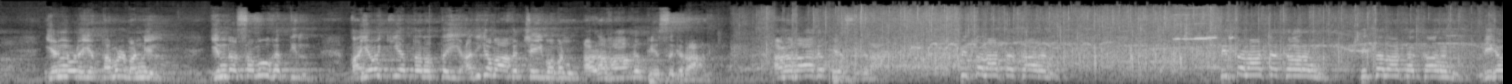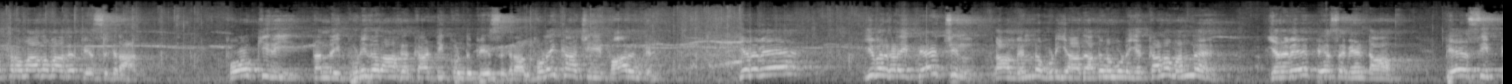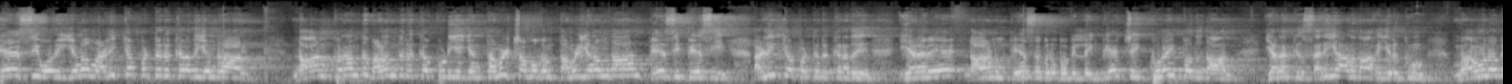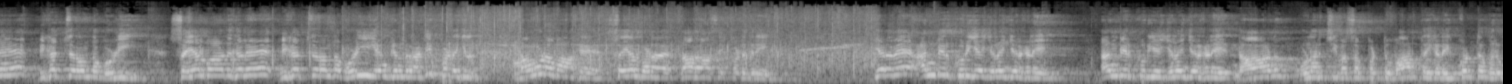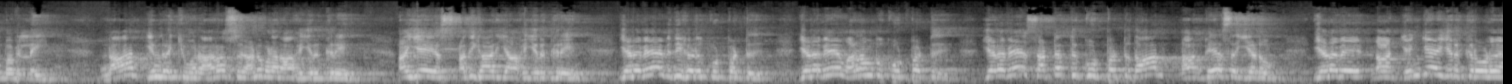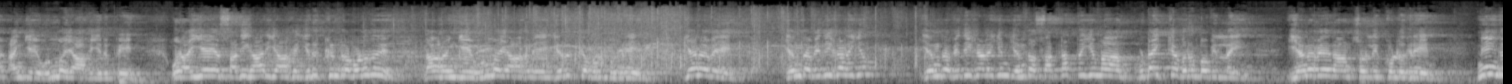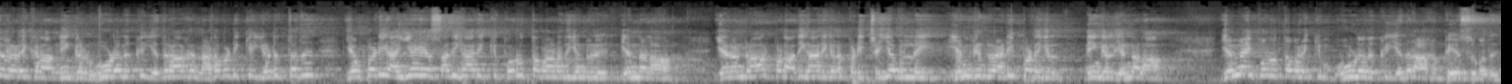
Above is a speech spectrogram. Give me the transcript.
என்னுடைய தமிழ் மண்ணில் இந்த சமூகத்தில் அயோக்கியத்தனத்தை அதிகமாக செய்பவன் அழகாக பேசுகிறான். அழகாக பேசுகிறான். பித்தலாட்டக்காரன் பித்தலாட்டக்காரன் பித்தலாட்டக்காரன் மிக பிரமாதமாக பேசுகிறான். போக்கிரி தன்னை புனிதராக காட்டிக்கொண்டு பேசுகிறான். தொலைக்காட்சியை பாருங்கள். எனவே இவர்களை பேச்சில் நாம் வெல்ல முடியாது. அது நம்முடைய களம் அல்ல. எனவே பேச வேண்டாம். பேசி பேசி ஒரு இனம் அழிக்கப்பட்டிருக்கிறது என்றால் நான் பிறந்து வளர்ந்திருக்கக்கூடிய என் தமிழ் சமூகம் தமிழ் இனம்தான். பேசி பேசி அழிக்கப்பட்டிருக்கிறது. எனவே நானும் பேச விரும்பவில்லை. பேச்சை குறைப்பதுதான் எனக்கு சரியானதாக இருக்கும். மௌனமே மிகச்சிறந்த மொழி. செயல்பாடுகளே மிகச்சிறந்த மொழி என்கின்ற அடிப்படையில் மௌனமாக செயல்பட நான் ஆசைப்படுகிறேன். எனவே அன்பிற்குரிய இளைஞர்களே அன்பிற்குரிய இளைஞர்களே நானும் உணர்ச்சி வசப்பட்டு வார்த்தைகளை கொட்ட விரும்பவில்லை. நான் இன்றைக்கு ஒரு அரசு அலுவலராக இருக்கிறேன் ஐஏஎஸ் அதிகாரியாக இருக்கிறேன். எனவே விதிகளுக்கு உட்பட்டு எனவே வரம்புக்கு உட்பட்டு எனவே சட்டத்திற்கு உட்பட்டு தான் நான் பேச இயலும். எனவே நான் எங்கே இருக்கிறோனோ அங்கே உண்மையாக இருப்பேன். ஒரு ஐஏஎஸ் அதிகாரியாக இருக்கின்ற பொழுது நான் அங்கே உண்மையாகவே இருக்க விரும்புகிறேன். எனவே எந்த விதிகளையும் எந்த விதிகளையும் எந்த சட்டத்தையும் நான் உடைக்க விரும்பவில்லை. எனவே நான் சொல்லிக் கொள்ளுகிறேன் நீங்கள் நினைக்கலாம் நீங்கள் ஊழலுக்கு எதிராக நடவடிக்கை எடுத்தது எப்படி ஐஏஎஸ் அதிகாரிக்கு பொருத்தமானது என்று எண்ணலாம். ஏனென்றால் பல அதிகாரிகள் அப்படி செய்யவில்லை என்கின்ற அடிப்படையில் நீங்கள் எண்ணலாம். என்னை பொறுத்த வரைக்கும் ஊழலுக்கு எதிராக பேசுவது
